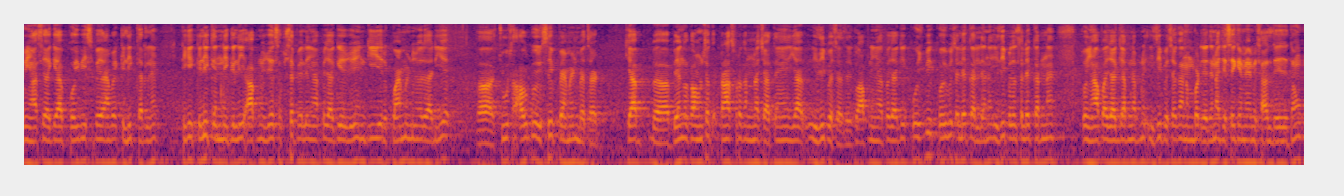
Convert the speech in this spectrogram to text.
तो यहाँ से आके आप कोई भी इस पर यहाँ पर क्लिक कर लें। ठीक है क्लिक करने के लिए आपने जो है सबसे पहले यहाँ पर जाके जो है इनकी रिक्वायरमेंट नज़र आ रही है choose how to receive payment method क्या आप बैंक अकाउंट से ट्रांसफ़र करना चाहते हैं या इजी पैसा से तो आपने यहाँ पर जाके कुछ भी, कोई भी सेलेक्ट कर लेना इजी पैसा सेलेक्ट करना है तो यहाँ पर जाके आपने अपने इजी पैसा का नंबर दे देना, जैसे कि मैं मिसाल दे देता हूँ।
